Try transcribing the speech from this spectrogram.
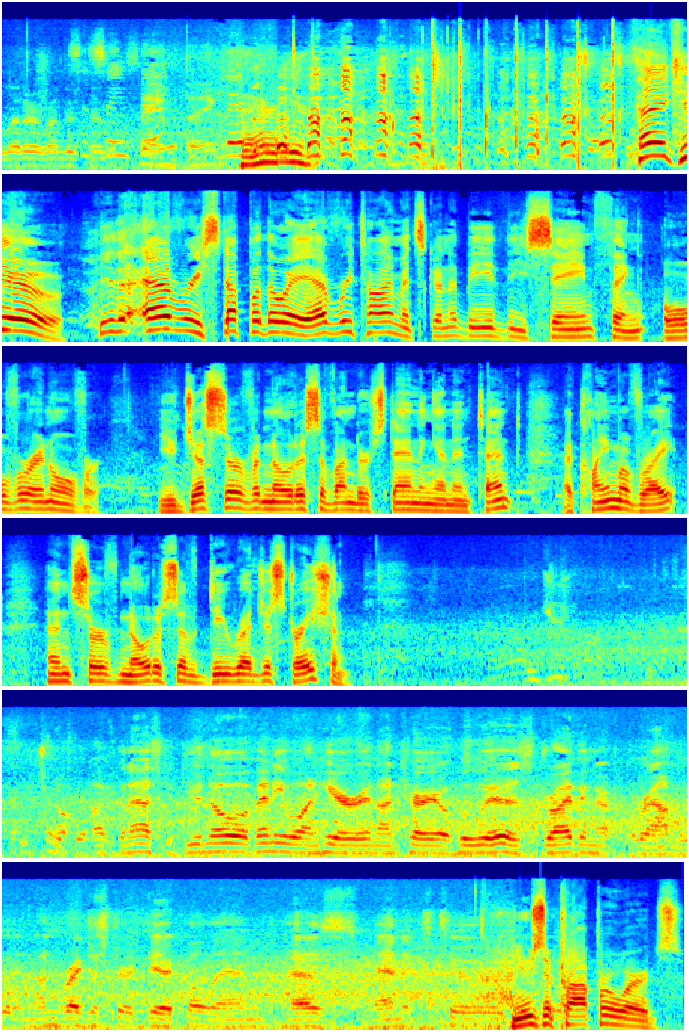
A letter of It's the understanding. same thing. There you Thank you. Either every step of the way, every time, it's going to be the same thing over and over. You just serve a notice of understanding and intent, a claim of right, and serve notice of deregistration. I was going to ask you, do you know of anyone here in Ontario who is driving around with an unregistered vehicle and has managed to? Use the proper words.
